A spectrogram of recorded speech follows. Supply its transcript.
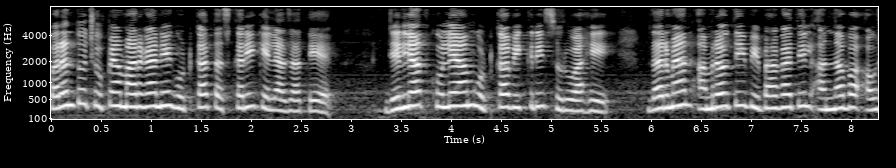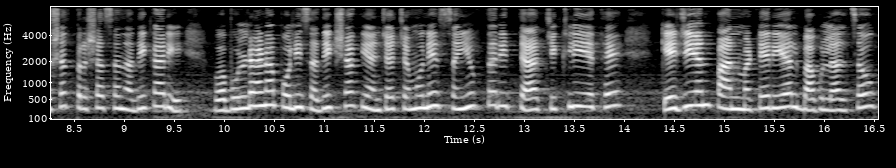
परंतु छुप्या मार्गाने गुटखा तस्करी केल्या जाते. जिल्ह्यात खुलेआम गुटखा विक्री सुरू आहे. दरम्यान अमरावती विभागातील अन्न व औषध प्रशासन अधिकारी व बुलढाणा पोलीस अधीक्षक यांच्या चमूने संयुक्तरित्या चिखली येथे K G N paan material Babulal Chowk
